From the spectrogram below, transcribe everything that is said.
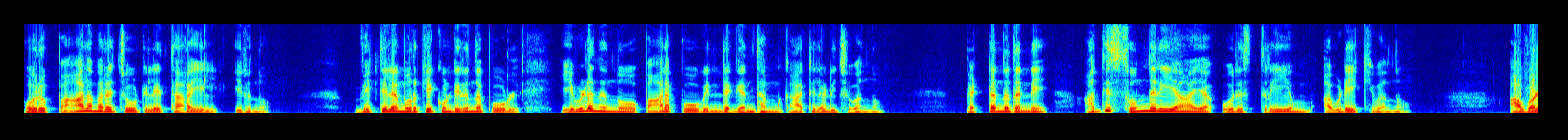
ഒരു പാലമരച്ചൂട്ടിലെ തറയിൽ ഇരുന്നു. വെറ്റില മുറുക്കിക്കൊണ്ടിരുന്നപ്പോൾ എവിടെ നിന്നോ പാലപ്പൂവിന്റെ ഗന്ധം കാറ്റിലടിച്ചു വന്നു. പെട്ടെന്ന് തന്നെ അതിസുന്ദരിയായ ഒരു സ്ത്രീയും അവിടേക്ക് വന്നു. അവൾ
